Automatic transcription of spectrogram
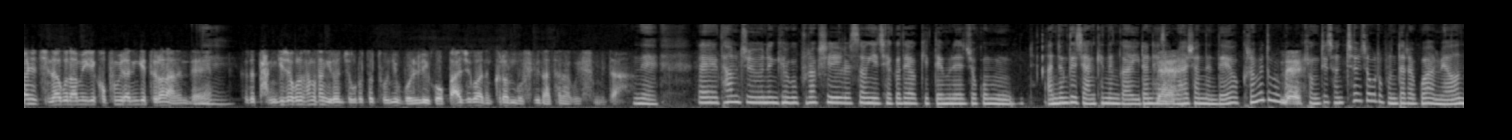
시간이 지나고 나면 이게 거품이라는 게 드러나는데 네. 그래도 단기적으로는 항상 이런 쪽으로 또 돈이 몰리고 빠지고 하는 그런 모습이 나타나고 있습니다. 네. 네, 다음 주는 결국 불확실성이 제거되었기 때문에 조금 안정되지 않겠는가 이런 해석을 네. 하셨는데요. 그럼에도 불구하고 네. 경제 전체적으로 본다라고 하면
